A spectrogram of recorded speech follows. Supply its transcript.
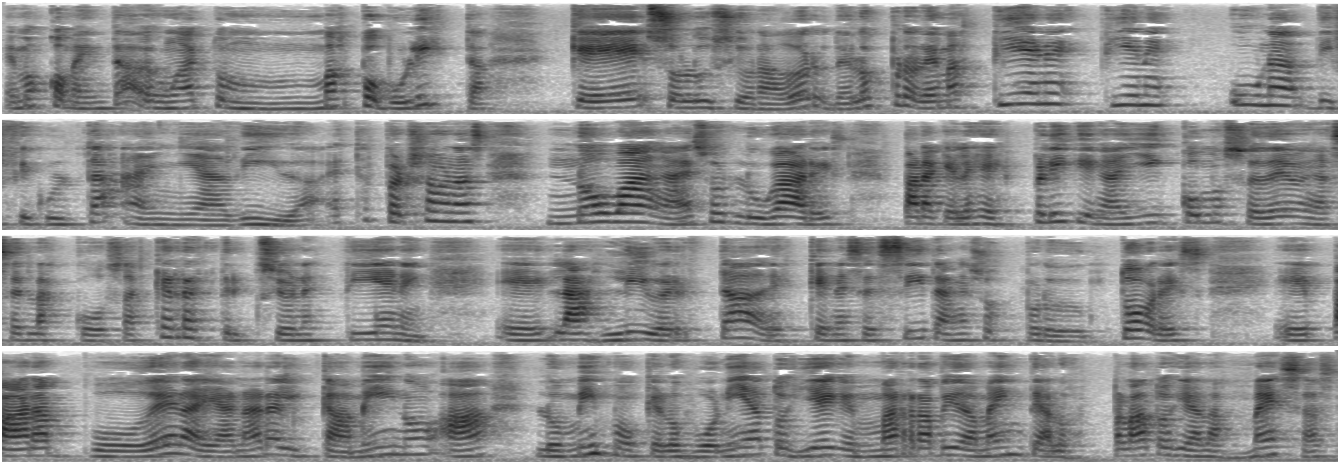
hemos comentado es un acto más populista que solucionador de los problemas, tiene, tiene una dificultad añadida. Estas personas no van a esos lugares para que les expliquen allí cómo se deben hacer las cosas, qué restricciones tienen, eh, las libertades que necesitan esos productores eh, para poder allanar el camino a lo mismo que los boniatos lleguen más rápidamente a los platos y a las mesas,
